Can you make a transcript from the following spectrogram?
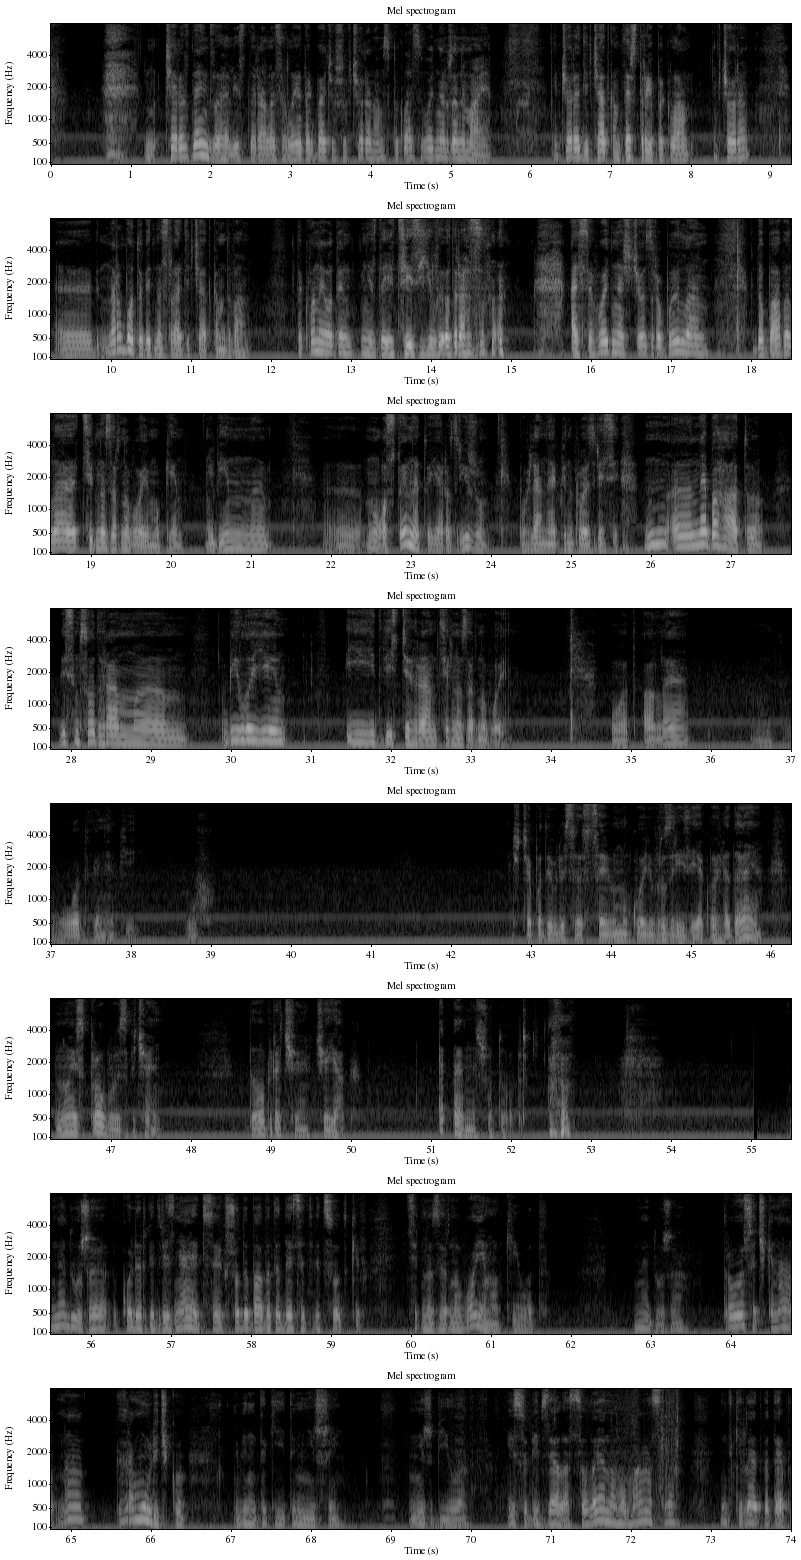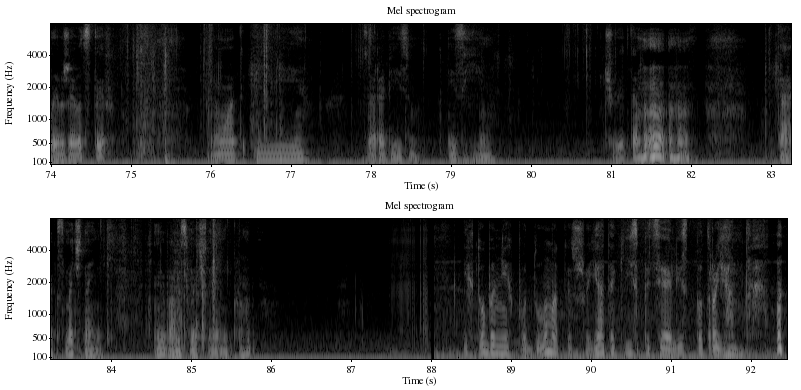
Через день взагалі старалася, але я так бачу, що вчора нам спекла, сьогодні вже немає. І вчора дівчаткам теж три пекла. Вчора е, на роботу віднесла дівчаткам два. Так вони один, мені здається, і з'їли одразу. А сьогодні що зробила? Добавила цільнозернової муки. Він е, ну, остине, то я розріжу, погляну, як він в розрізі. Е, Небагато. 800 грам е, білої і 200 грам цільнозернової. От, але от він який. Ух. Ще подивлюся з цією мукою в розрізі, як виглядає. Ну і спробую, звичайно. Добре чи, чи як? Та певне, що добре. Не дуже колір відрізняється, якщо додати 10% цільнозернової муки. От. Не дуже. Трошечки на, на грамулечку він такий темніший, ніж біла. І собі взяла соленого масла. Він такий ледве теплий вже остив. От, і зараз візьму і з'їм. Чуєте? Так, смачненький. Вам смачненького. І хто би міг подумати, що я такий спеціаліст по трояндах.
